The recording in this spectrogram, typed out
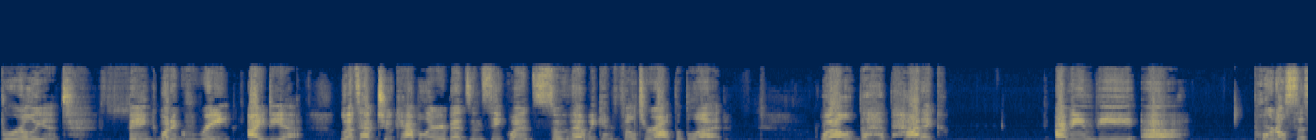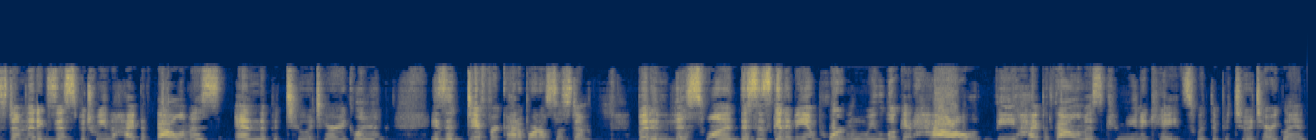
Brilliant. Think, what a great idea. Let's have two capillary beds in sequence so that we can filter out the blood. Well, the hepatic, I mean the uh, portal system that exists between the hypothalamus and the pituitary gland is a different kind of portal system. But in this one, this is going to be important when we look at how the hypothalamus communicates with the pituitary gland.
